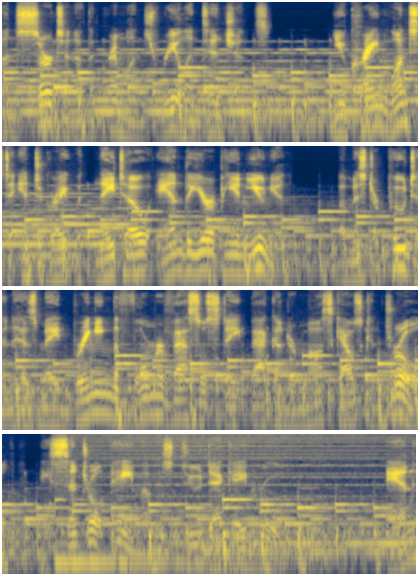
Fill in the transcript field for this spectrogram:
uncertain of the Kremlin's real intentions. Ukraine wants to integrate with NATO and the European Union, but Mr. Putin has made bringing the former vassal state back under Moscow's control a central aim of his two decade rule. And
